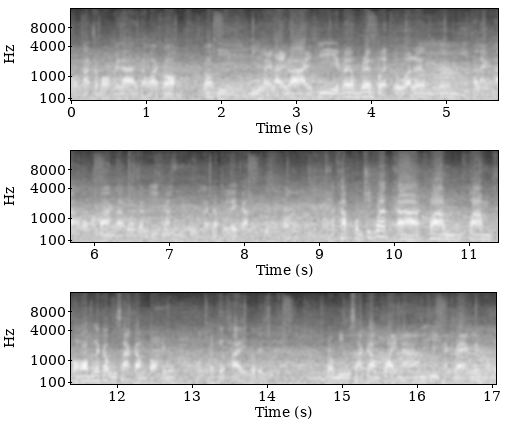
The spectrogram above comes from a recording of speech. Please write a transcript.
คงอาจจะบอกไม่ได้ แต่ว่าก็ก็มีมีหลาย ๆ รายที่เริ่มเริ่มเปิดตัวเริ่มเริ่มมีแถลงข่าวออกมาบ้างแล้วว่าจะมีการลงทุนและก็ตัวเลขการลงทุนของนะครับผมคิดว่าความความพร้อมและก็อุตสาหกรรมต่อเนื่องของประเทศไทยก็เป็นจุด เรามีอุตสาหกรรมปลายน้ำที่แข็งแรงเรื่องของไฟ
